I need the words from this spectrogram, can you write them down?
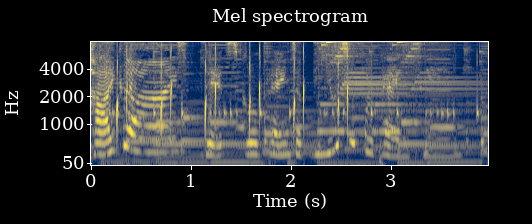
Hi guys, let's go paint a beautiful painting.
